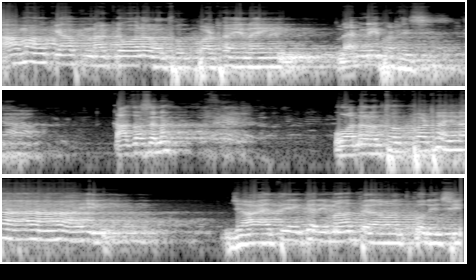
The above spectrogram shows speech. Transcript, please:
আমাকে আপনাকে অনারথক পাঠায় নাই। এমনি পাঠাইছি। কাজ আছে না? অনারথক পাঠায় নাই। জায়তে করিমা তেলাওয়াত করেছি।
